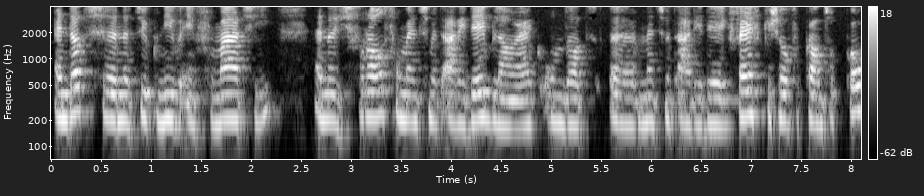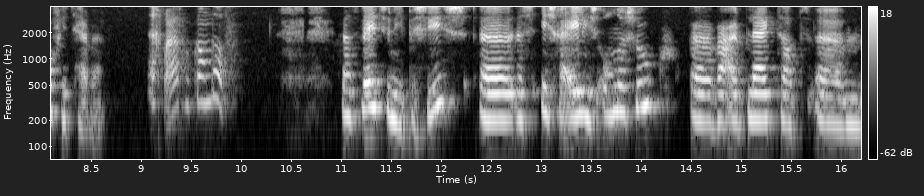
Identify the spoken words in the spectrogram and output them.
En dat is eh, natuurlijk nieuwe informatie. En dat is vooral voor mensen met ADD belangrijk, omdat eh, mensen met ADD vijf keer zoveel kans op COVID hebben. echt waar? Hoe kan dat? Dat weten we niet precies. Eh, dat is Israëlisch onderzoek eh, waaruit blijkt dat, ehm,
